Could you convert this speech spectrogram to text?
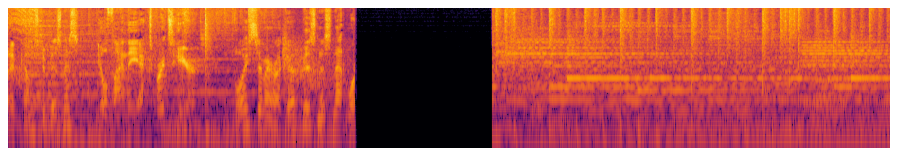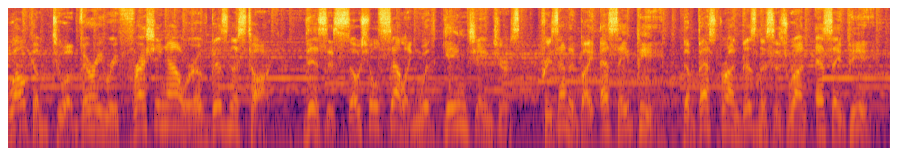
When it comes to business, you'll find the experts here. Voice America Business Network. Welcome to a very refreshing hour of business talk. This is Social Selling with Game Changers, presented by SAP. The best run businesses run SAP.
